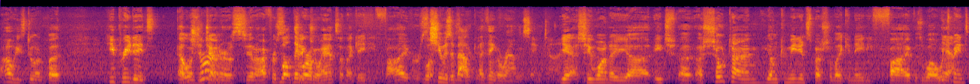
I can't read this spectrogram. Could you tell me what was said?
wow, he's doing, but he predates Ellen Oh, sure. DeGeneres. You know, I first Well, saw they Jake were- Johannsen like '85 or something. well, she was about, like I a- think, around the same time. Yeah, she won a uh, H uh, a Showtime Young Comedian Special like in '85 as well, which Yeah. means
